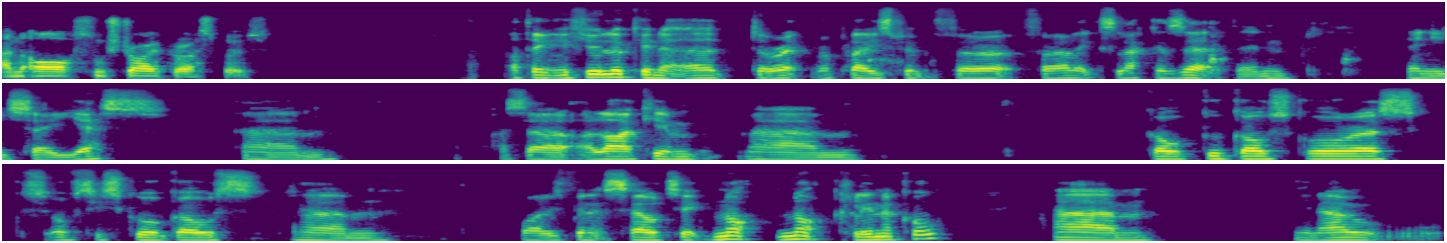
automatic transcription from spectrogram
an Arsenal striker? I suppose. I think if you're looking at a direct replacement for for Alex Lacazette, then then you'd say yes. Um, so I like him. Um, goal, good goal scorer. Obviously scored goals um, while he's been at Celtic. Not not clinical. Um, you know,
